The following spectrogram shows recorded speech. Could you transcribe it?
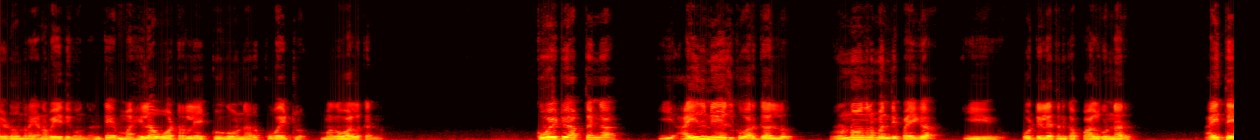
ఏడు వందల ఎనభై ఐదుగా ఉంది. అంటే మహిళా ఓటర్లు ఎక్కువగా ఉన్నారు కువైట్లో మగవాళ్ళ కన్నా. కువైట్ వ్యాప్తంగా ఈ ఐదు నియోజకవర్గాల్లో రెండు వందల మంది పైగా ఈ పోటీలో కనుక పాల్గొన్నారు. అయితే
